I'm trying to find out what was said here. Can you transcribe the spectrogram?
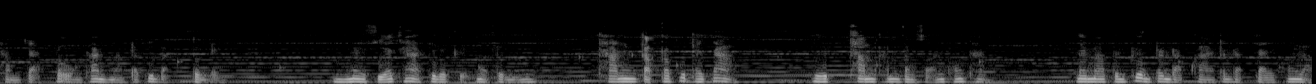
ธรรมจากพระองค์ท่านมาปฏิบัติตนเอง ไม่เสียชาติที่ได้เกิดมาเป็นมนุษย์ทันกับพระพุทธเจ้า คือทำคำสั่งสอนของท่านได้มาเป็นเครื่องประดับกายประดับใจของเรา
